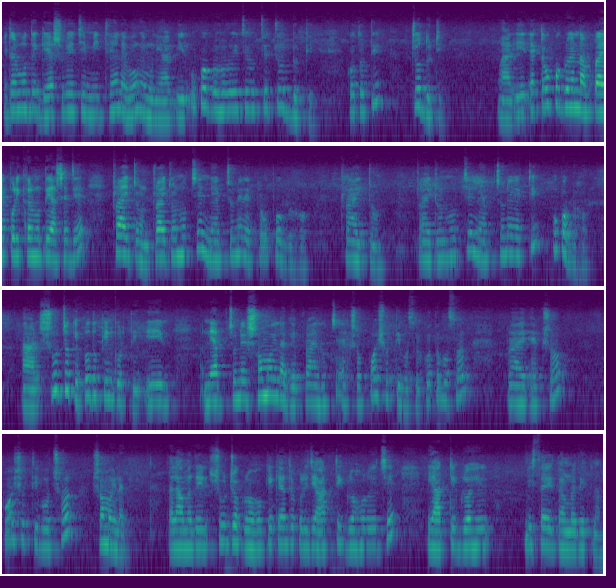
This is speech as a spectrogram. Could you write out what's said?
এটার মধ্যে গ্যাস রয়েছে মিথেন এবং অ্যামোনিয়া। আর এর উপগ্রহ রয়েছে হচ্ছে চোদ্দোটি। কতটি? চোদ্দোটি। আর এর একটা উপগ্রহের নাম প্রায় পরীক্ষার মধ্যে আসে যে ট্রাইটন। ট্রাইটন হচ্ছে নেপচুনের একটা উপগ্রহ। ট্রাইটন। ট্রাইটন হচ্ছে নেপচুনের একটি উপগ্রহ। আর সূর্যকে প্রদক্ষিণ করতে এর নেপচুনের সময় লাগে প্রায় হচ্ছে একশো পঁয়ষট্টি বছর। কত বছর? প্রায় একশো পঁয়ষট্টি বছর সময় লাগে। তাহলে আমাদের সূর্য গ্রহকে কেন্দ্র করে যে আটটি গ্রহ রয়েছে, এই আটটি গ্রহের বিস্তারিত আমরা দেখলাম।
